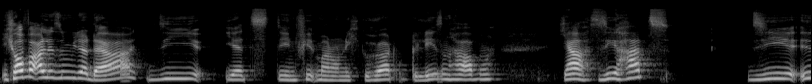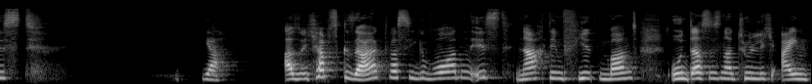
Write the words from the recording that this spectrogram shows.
ich hoffe, alle sind wieder da, die jetzt den vierten Mal noch nicht gehört und gelesen haben. Ja, sie hat, sie ist, ja, also ich habe es gesagt, was sie geworden ist nach dem vierten Band und das ist natürlich ein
